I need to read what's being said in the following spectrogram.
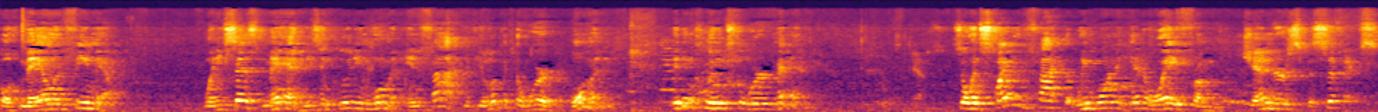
both male and female. When he says man, he's including woman. In fact, if you look at the word woman, it includes the word man. So in spite of the fact that we want to get away from gender specifics,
